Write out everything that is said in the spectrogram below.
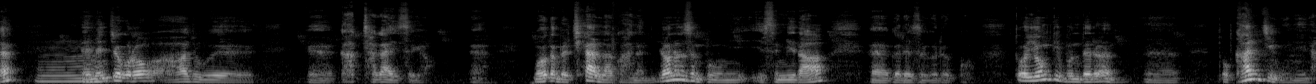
예? 음, 내면적으로 아주 그, 그 가차가 있어요. 예. 모든 걸 취하려고 하는 이런 성품이 있습니다. 예, 그래서 그렇고 또 용띠 분들은 예, 또 간지운이나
